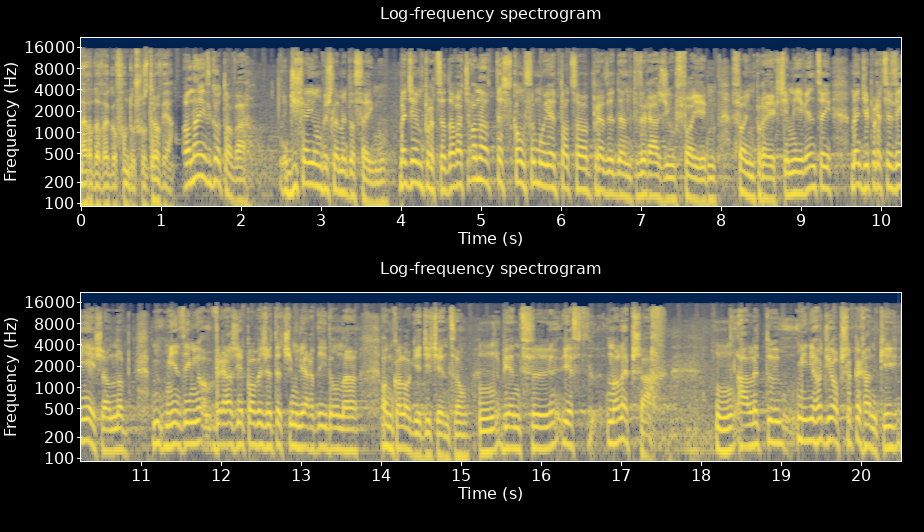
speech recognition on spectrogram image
Narodowego Funduszu Zdrowia. Ona jest gotowa. Dzisiaj ją wyślemy do Sejmu. Będziemy procedować. Ona też skonsumuje to, co prezydent wyraził w swoim, w swoim projekcie. Mniej więcej będzie precyzyjniejsza. No, między innymi wyraźnie powie, że te 3 miliardy idą na onkologię dziecięcą. Mm, Więc y, jest no, lepsza. Mm, Ale tu mi nie chodzi o przepychanki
